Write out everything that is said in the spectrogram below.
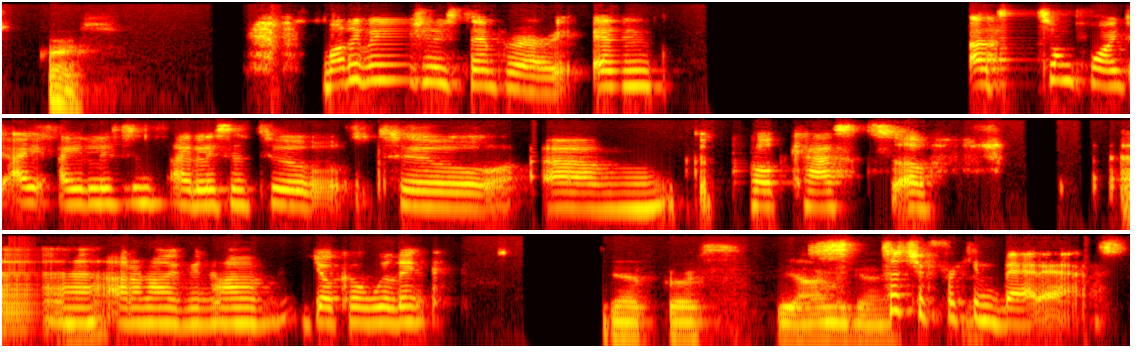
Of course. Motivation is temporary. And at some point i i listened i listened to to um the podcasts of uh, i don't know if you know Jocko Willink. Yeah of course. The army guy. Such a freaking badass.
